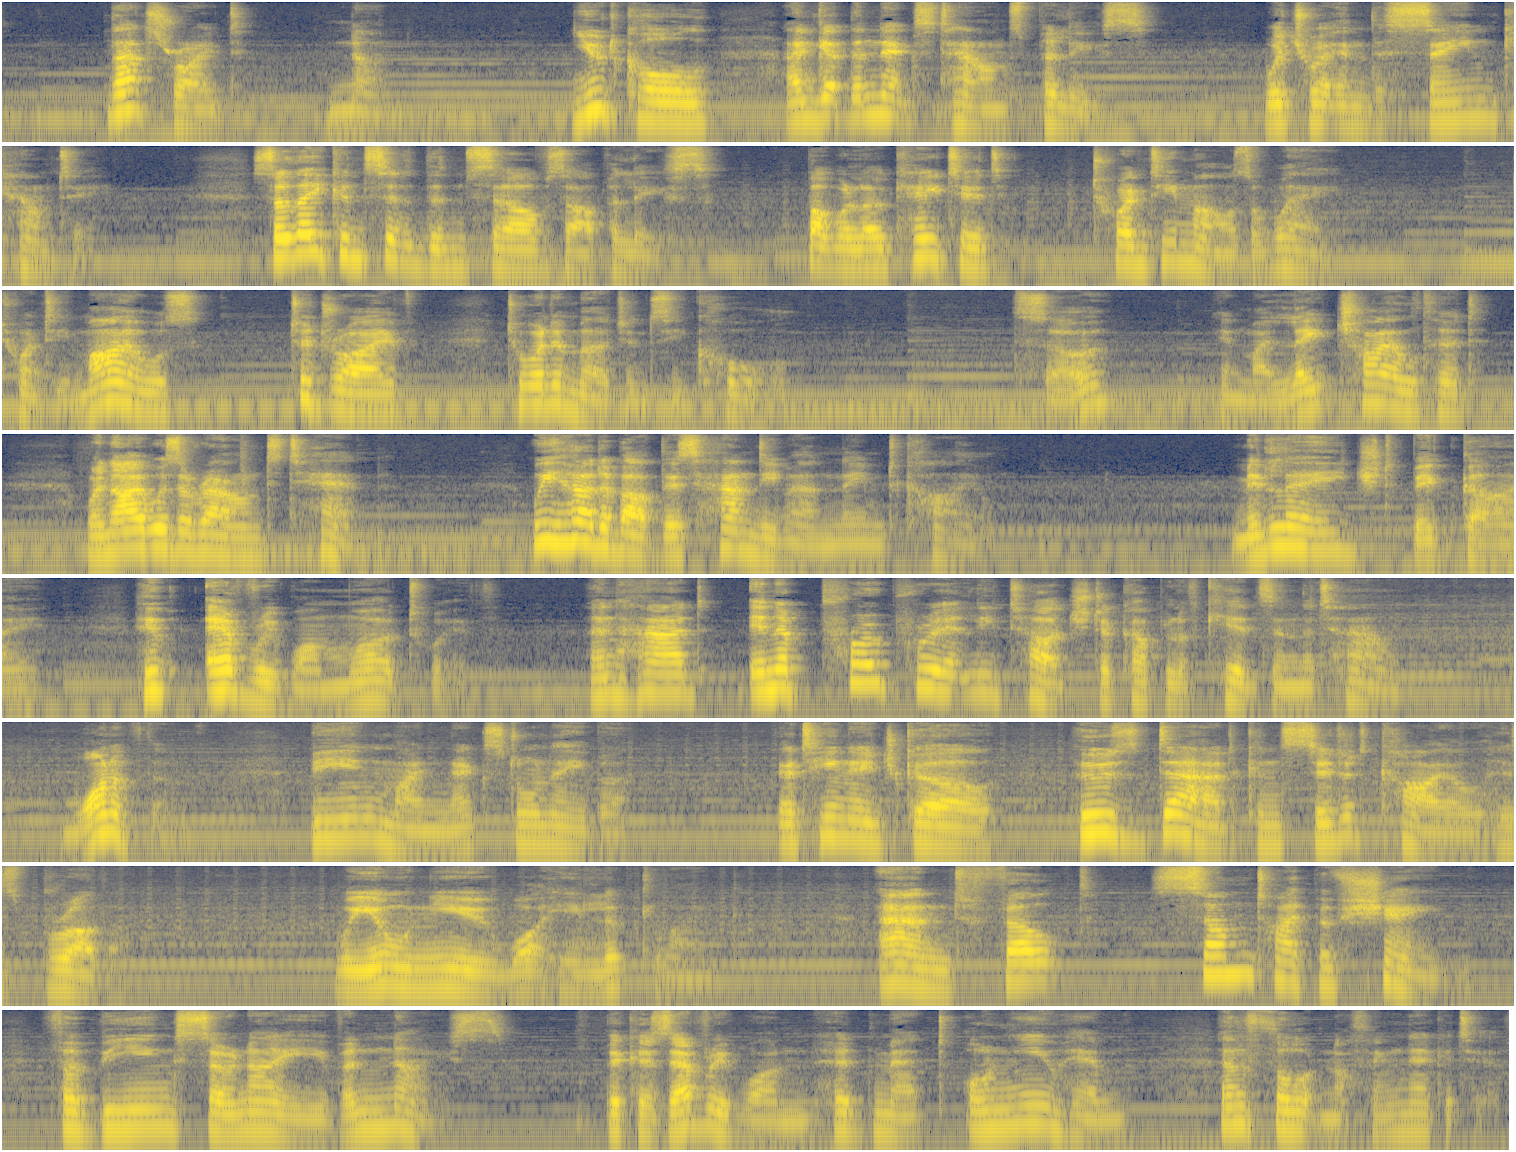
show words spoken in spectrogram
That's right, none. You'd call and get the next town's police, which were in the same county. So they considered themselves our police, but were located 20 miles away. 20 miles to drive to an emergency call. So, in my late childhood, when I was around 10, we heard about this handyman named Kyle. Middle-aged big guy who everyone worked with and had inappropriately touched a couple of kids in the town. One of them being my next door neighbor, a teenage girl whose dad considered Kyle his brother. We all knew what he looked like, and felt some type of shame for being so naive and nice, because everyone had met or knew him and thought nothing negative.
